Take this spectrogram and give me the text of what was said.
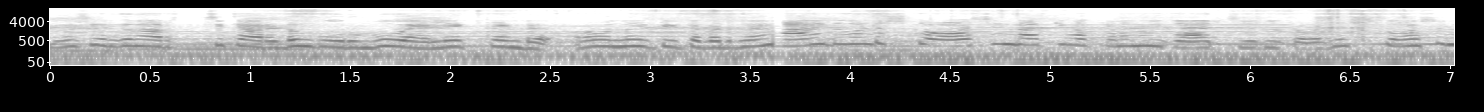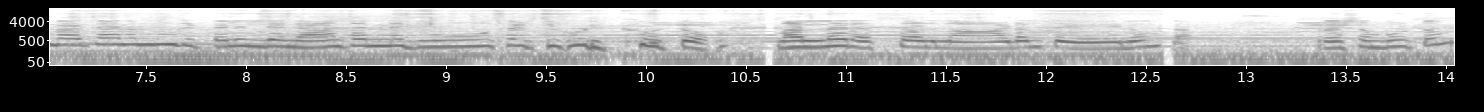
ഇത് ശരിക്കും നിറച്ച് കരടും കുറുമ്പും ഇലയൊക്കെ ഉണ്ട്. അപ്പൊ ഒന്ന് കിട്ടിയിട്ട് ഇവിടുന്ന്? ഞാൻ ഇതുകൊണ്ട് സ്കോഷ് ഉണ്ടാക്കി വെക്കണം എന്ന് വിചാരിച്ചിരുന്നു കേട്ടോ പക്ഷെ സ്കോഷ് ഉണ്ടാക്കാനൊന്നും കിട്ടലില്ല. ഞാൻ തന്നെ ജ്യൂസ് അടിച്ച് കുടിക്കും കേട്ടോ നല്ല രസമാണ് നാടൻ തേനും റേഷൻ പൂട്ടും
